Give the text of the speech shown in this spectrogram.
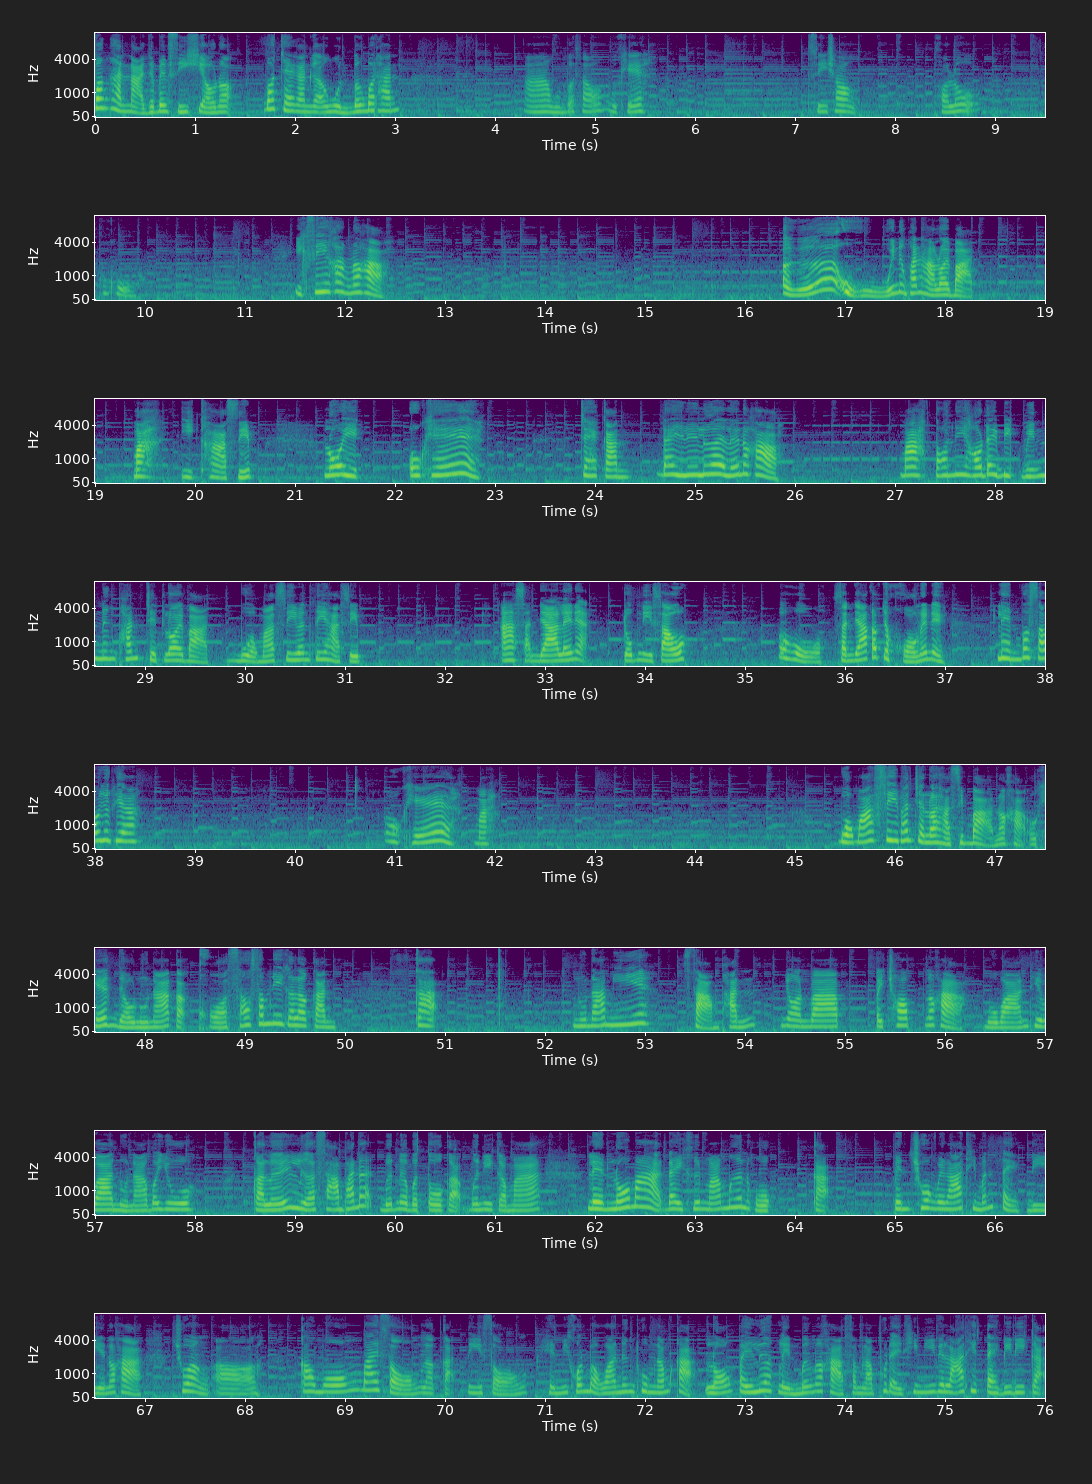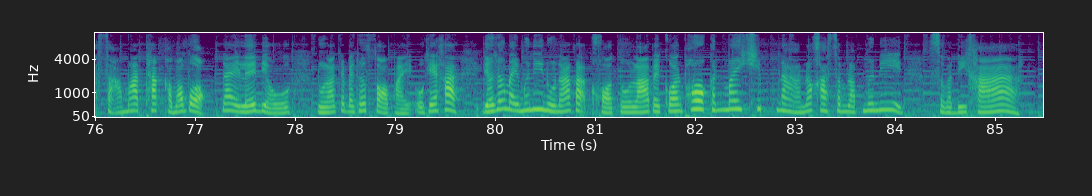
บังหันหนาจะเป็นสีเขียวเนาะ บ่แจกันกับองุ่นเบิ้งบ่ทันอ่าหมุนบ่เซาโอเคสีช่องฟอลโล่โอ้โหอีกสี่ครั้งเนาะค่ะ เออโอ้โหหนึ่งพันห้าร้อยบาท มาอีกห้าสิบโลอีก โอเค แจกันได้เรื่อย ๆ เลยนะคะ มาตอนนี้เขาได้บิ๊กวิน 1,700 บาท บวกมา4 4 50 อะสัญญาเลยเนี่ยจบหนีเซาโอ้โห สัญญากับเจ้าของเลยเนี่ยเล่นบ่เซาจักเทียโอเค มา บวกมา4,750 บาทเนาะค่ะ โอเค เดี๋ยวหนูนะกับขอเซาซ้ำนี่ก็แล้วกัน กะหนูนะมี3,000ย้อนว่าไปชอปเนาะค่ะเมื่อวานที่ว่าหนูนาบอยู่ก็เลยเหลือ3,000อะเบิดเนื้อเบิดโตกับมื้อนี้ก็มา เลนโลมาได้ขึ้นมา16,000กกะเป็นช่วงเวลาที่มันแตกดีเนาะค่ะ ช่วงเก้าโมงบ่ายสองแล้วกะตีสองเห็นมีคนบอกว่านึ่งทุ่มน้ำกะร้องไปเลือกเลนเบิ้งเนาะค่ะสำหรับผู้ใดที่มีเวลาที่แตกดีๆกะ สามารถทักเขามาบอกได้เลยเดี๋ยวหนูนะจะไปทดสอบให้โอเคค่ะ เดี๋ยวจังใดมื้อนี้หนูนะกะขอตัวลาไปก่อนพ่อกันไม่คลิปหนาเนาะค่ะสำหรับมื้อนี้ สวัสดีค่ะ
